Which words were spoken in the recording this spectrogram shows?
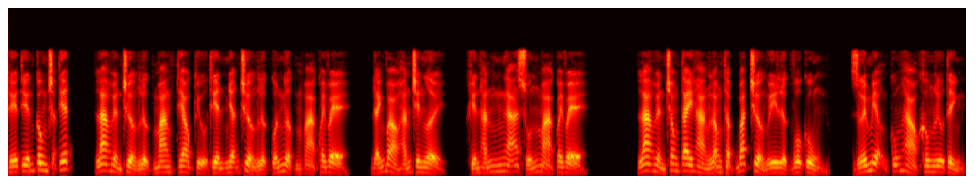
Thế tiến công trực tiết, la huyền trưởng lực mang theo cựu thiên nhẫn trưởng lực cuốn ngược mà quay về, đánh vào hắn trên người khiến hắn ngã xuống mà quay về. La huyền trong tay hàng long thập bắt trưởng uy lực vô cùng, dưới miệng cũng hào không lưu tình,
